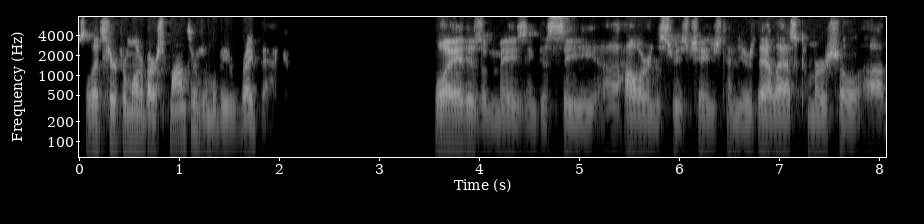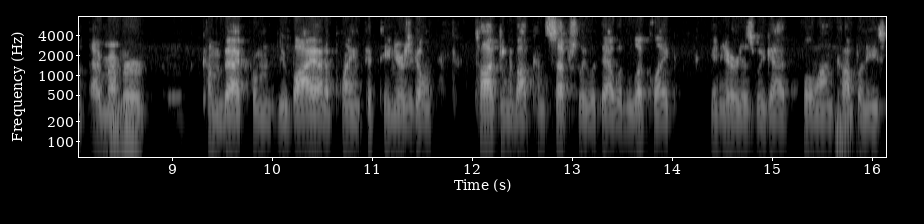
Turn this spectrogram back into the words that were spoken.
So let's hear from one of our sponsors, and we'll be right back. Boy, it is amazing to see uh, how our industry's changed 10 years. That last commercial, um, I remember mm-hmm. coming back from Dubai on a plane 15 years ago, talking about conceptually what that would look like. And here it is, we got full-on companies.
